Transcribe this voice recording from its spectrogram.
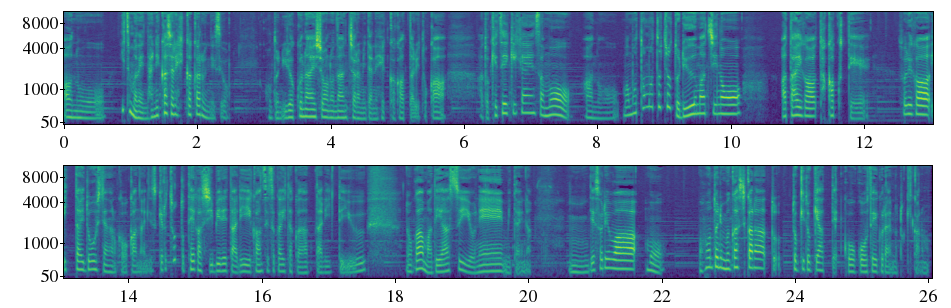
あのいつもね何かしら引っかかるんですよ。本当に緑内障のなんちゃらみたいな引っかかったりとかあと血液検査ももともとちょっとリウマチの値が高くてそれが一体どうしてなのか分かんないんですけどちょっと手がしびれたり関節が痛くなったりっていうのが、まあ、出やすいよねみたいな、うん、でそれはもう本当に昔からと時々あって高校生ぐらいの時からも。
